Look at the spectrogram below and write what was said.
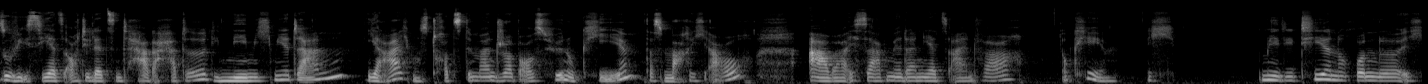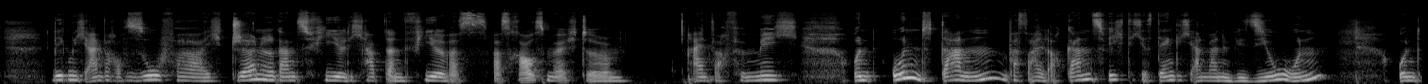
so wie ich sie jetzt auch die letzten Tage hatte, die nehme ich mir dann. Ja, ich muss trotzdem meinen Job ausführen, okay, das mache ich auch. Aber ich sage mir dann jetzt einfach, okay, ich meditiere eine Runde, ich lege mich einfach aufs Sofa, ich journal ganz viel, ich habe dann viel, was, was raus möchte, einfach für mich. Und, und dann, was halt auch ganz wichtig ist, denke ich an meine Vision und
